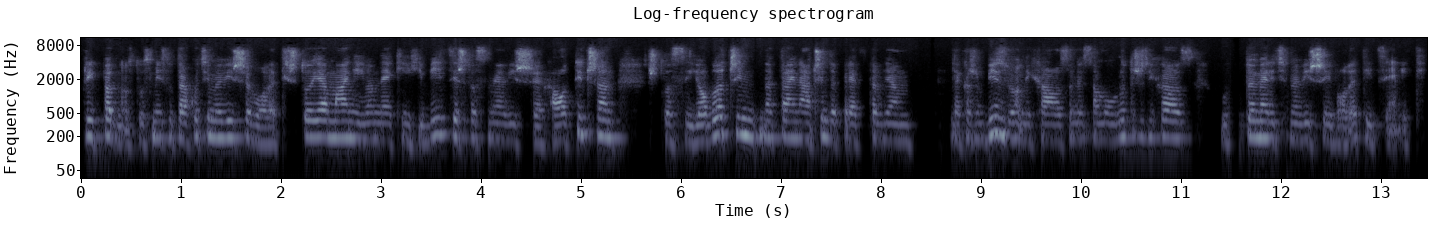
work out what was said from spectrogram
pripadnost, u smislu tako će me više voleti. Što ja manje imam neke inhibicije, što sam ja više haotičan, što se i oblačim na taj način da predstavljam, da kažem, vizualni haos, a ne samo unutrašnji haos, u toj meri će me više i voleti i ceniti.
